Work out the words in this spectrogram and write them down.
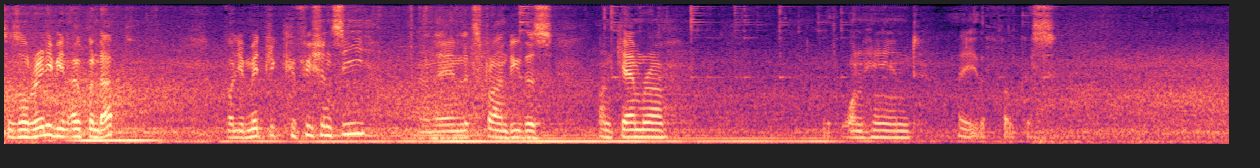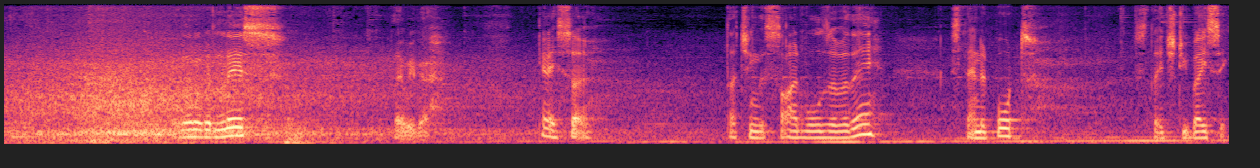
So it's already been opened up. Volumetric efficiency. And then let's try and do this on camera one hand. Hey the focus. A little bit less. There we go. Okay so touching the sidewalls over there. Standard port. Stage 2 basic.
